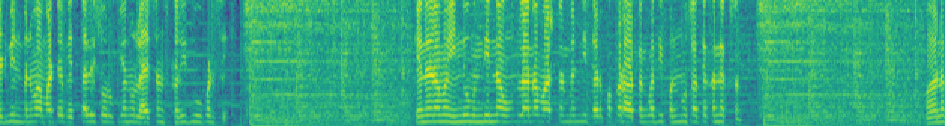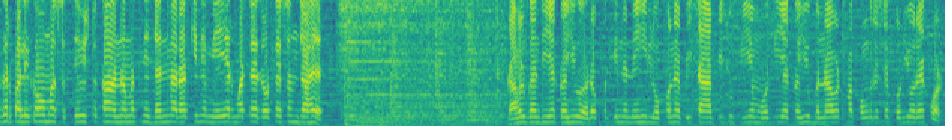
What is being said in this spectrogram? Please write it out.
એડમિન બનવા માટે બેતાલીસો રૂપિયાનું લાયસન્સ ખરીદવું પડશે. કેનેડામાં હિન્દુ મંદિરના હુમલાના માસ્ટરમેનની ધરપકડ, આતંકવાદી પન્નુ સાથે કનેક્શન મહાનગરપાલિકાઓમાં સત્યાવીસ ટકા અનામતને ધ્યાનમાં રાખીને મેયર માટે રોટેશન જાહેર. રાહુલ ગાંધીએ કહ્યું અરબપતિને નહીં, લોકોને પૈસા આપીશું. પીએમ મોદીએ કહ્યું, બનાવટમાં કોંગ્રેસે તોડ્યો રેકોર્ડ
